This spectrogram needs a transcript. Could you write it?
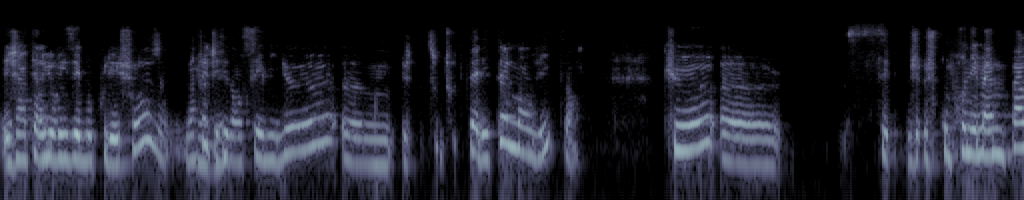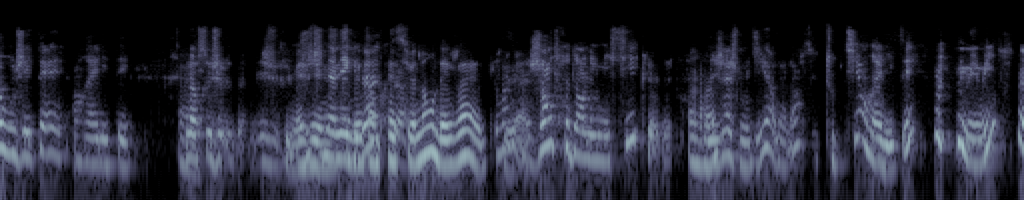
j'intériorisais beaucoup les choses, mais en fait Mhm. j'étais dans ces lieux, euh, tout, allait tellement vite que euh, je, je comprenais même pas où j'étais en réalité. Ouais. Alors, je, je- juste une anecdote. impressionnant déjà. Puis, Voilà, J'entre dans l'hémicycle. Mhm. déjà, je me dis, oh là là, c'est tout petit en réalité. Mais oui.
